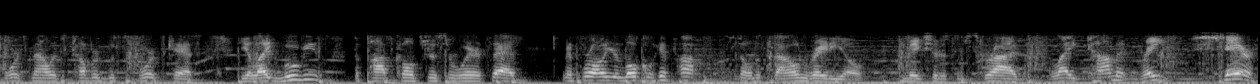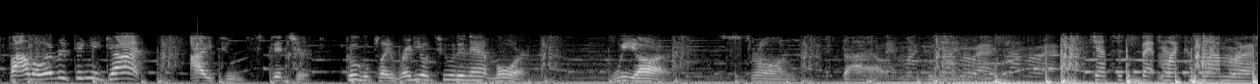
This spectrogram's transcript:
sports knowledge covered with Sportscast. You like movies? The pop culturists are where it's at. And for all your local hip hop, Soda Sound Radio. Make sure to subscribe, like, comment, rate, share, follow everything you got. iTunes, Stitcher, Google Play, Radio Tune, and that more. We are Strong Style. Just respect my conglomerate.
